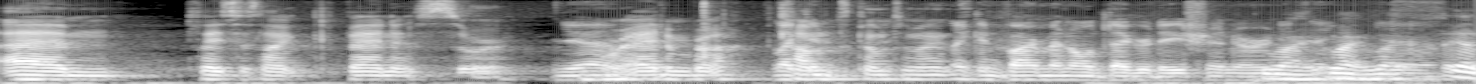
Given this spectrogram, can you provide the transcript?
um, places like Venice or Yeah. or Edinburgh Like come in- come to mind. Like environmental degradation or Right, anything. right, right. Yeah. Yeah,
